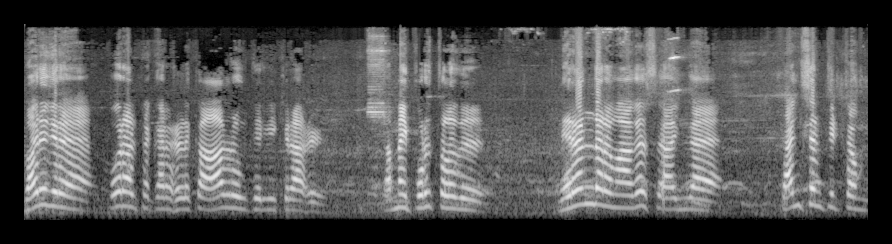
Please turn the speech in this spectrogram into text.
வருகிற போராட்டக்காரர்களுக்கு ஆதரவு தெரிவிக்கிறார்கள். நம்மை பொறுத்தளவு நிரந்தரமாக ச- இந்த பென்ஷன் திட்டம்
